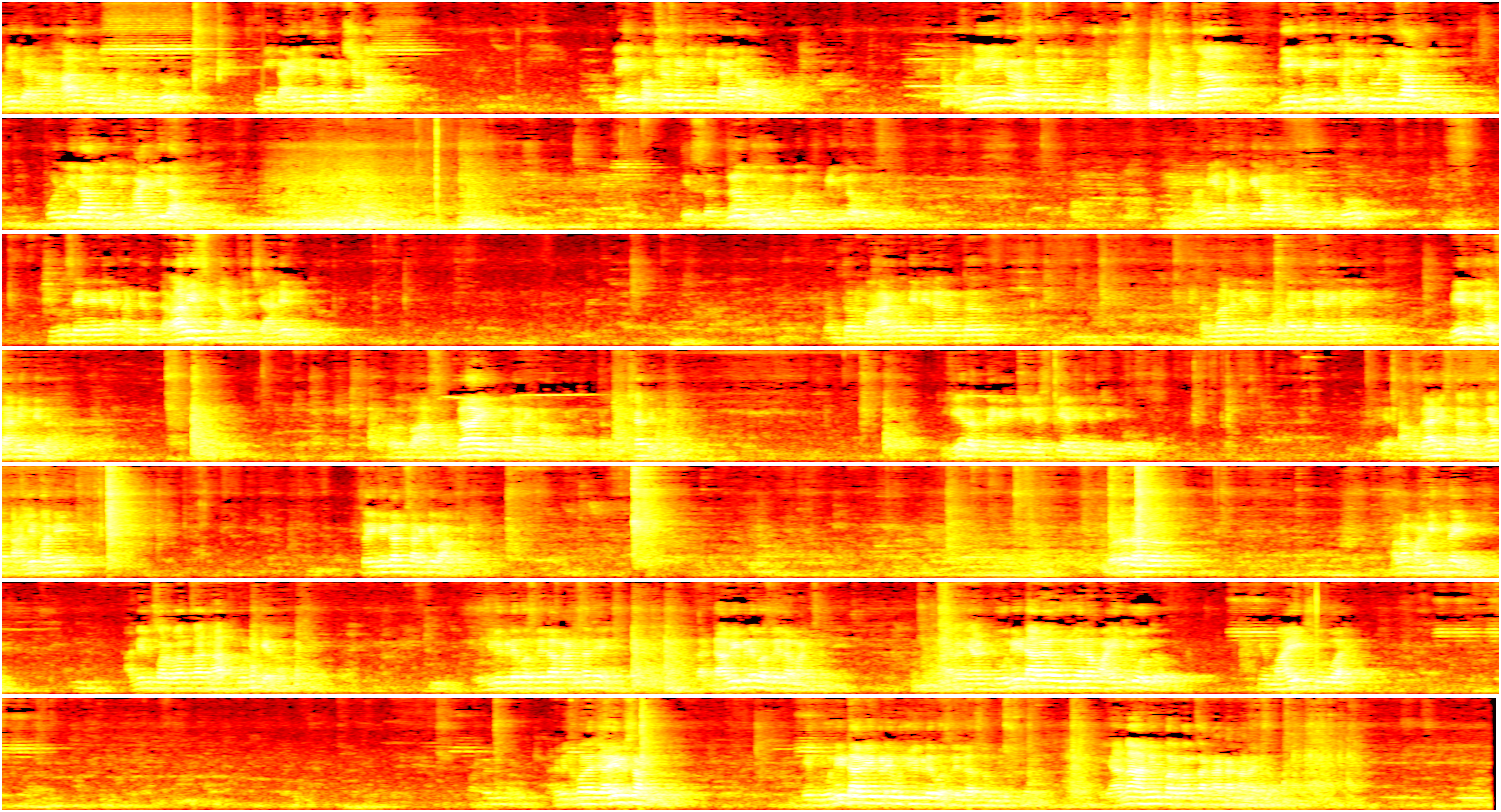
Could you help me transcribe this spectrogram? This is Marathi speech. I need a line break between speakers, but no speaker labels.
आम्ही त्यांना हात जोडून सांगत होतो तुम्ही कायद्याचे रक्षक आहात. कुठल्याही पक्षासाठी तुम्ही कायदा वापरू नका. अनेक रस्त्यावरची पोस्टर्स पोलिसांच्या देखरेखीखाली तोडली जात होती. तोडली जात होती फाडली जात होती. हे सगळं बघून मन उद्विग्न होत होतं. आम्ही अटकेला घाबरत नव्हतो. शिवसेनेने अटक करावीच हे आमचं चॅलेंज होतं. नंतर महाडमध्ये नेल्यानंतर सन्माननीय कोर्टाने त्या ठिकाणी बेल दिला जामीन दिला. परंतु हा सगळा एकूण कार्यक्रम बघितल्यानंतर लक्षात येतो हे रत्नागिरीचे एस पी आणि त्यांची अफगाणिस्तानातल्या तालिबानी सैनिकांसारखे वागवले बरं झालं. मला माहीत नाही. अनिल परवांचा घात कोणी केला? उजवीकडे बसलेल्या माणसाने का डावीकडे बसलेल्या माणसाने? कारण या दोन्ही डाव्या उजव्यांना माहिती होतं. की माईक सुरू आहे. आणि मी तुम्हाला जाहीर सांगतो हे दोन्ही डावीकडे उजवीकडे बसलेले असून दिसलं यांना अनिल परवांचा काटा काढायचा.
